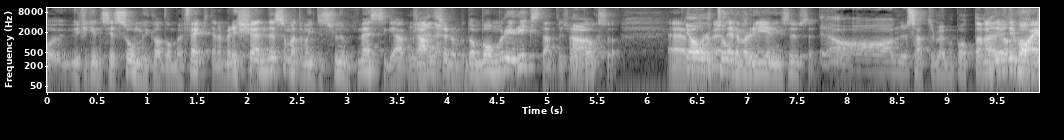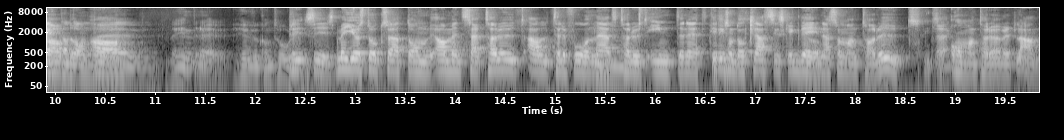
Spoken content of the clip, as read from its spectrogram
och vi fick inte se så mycket av de effekterna, men det kändes som att det var inte slumpmässiga platser. nej. De, de bombade ju riksdagen till slut Ja. också. Eh, Ja, var det, tog- Eller var det regeringshuset? ja, nu satte du mig på pottan. Ja, det, det var ett av de... Ja. Eh, vad heter det? Precis, men just också att de ja, men så här, tar ut all telefonnät, Mm. tar ut internet. Det är liksom de klassiska grejerna som man tar ut Exakt. om man tar över ett land.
